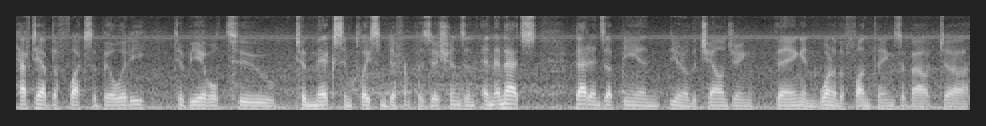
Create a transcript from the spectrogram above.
have to have the flexibility to be able to to mix and play some different positions, and, and, and that's that ends up being you know the challenging thing and one of the fun things about uh,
